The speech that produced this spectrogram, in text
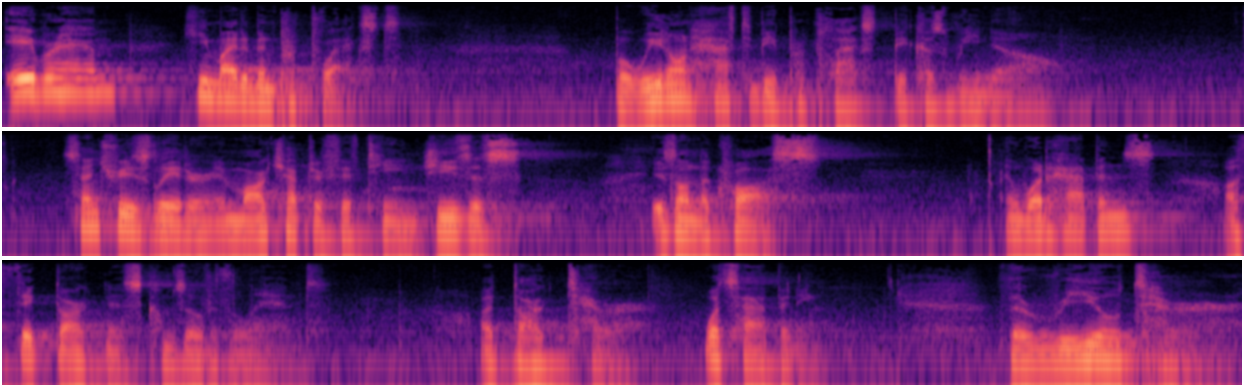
Abraham, he might have been perplexed, but we don't have to be perplexed because we know. Centuries later, in Mark chapter 15, Jesus is on the cross. And what happens? A thick darkness comes over the land, a dark terror. What's happening? The real terror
